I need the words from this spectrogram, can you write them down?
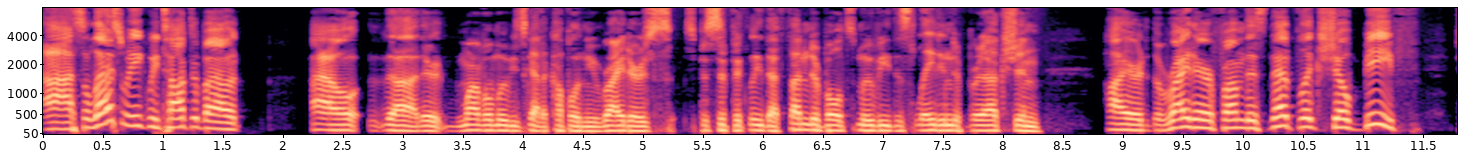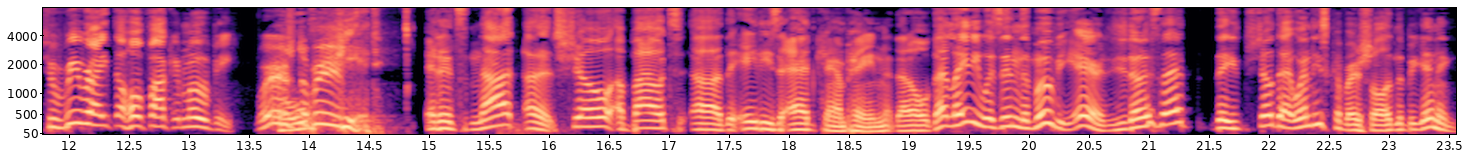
Uh, so last week we talked about how uh, their Marvel movies got a couple of new writers, specifically the Thunderbolts movie, this late into production, hired the writer from this Netflix show Beef to rewrite the whole fucking movie. Where's the beef? Shit. And it's not a show about uh, the 80s ad campaign. That old that lady was in the movie Air. Did you notice that? They showed that Wendy's commercial in the beginning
